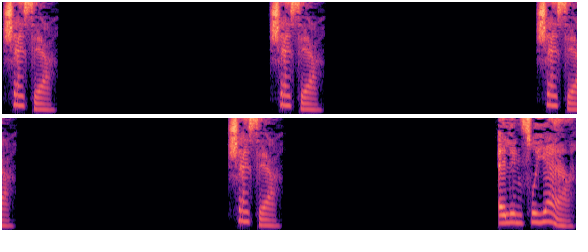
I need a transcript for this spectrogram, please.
شاسع. شاسع. شاسع. شاسع. الانصياع.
